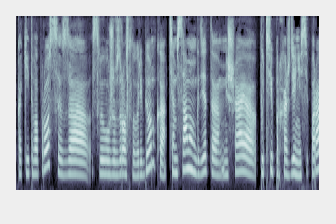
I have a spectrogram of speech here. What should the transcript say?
какие-то вопросы за своего уже взрослого ребенка, тем самым где-то мешая пути прохождения сепарации,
